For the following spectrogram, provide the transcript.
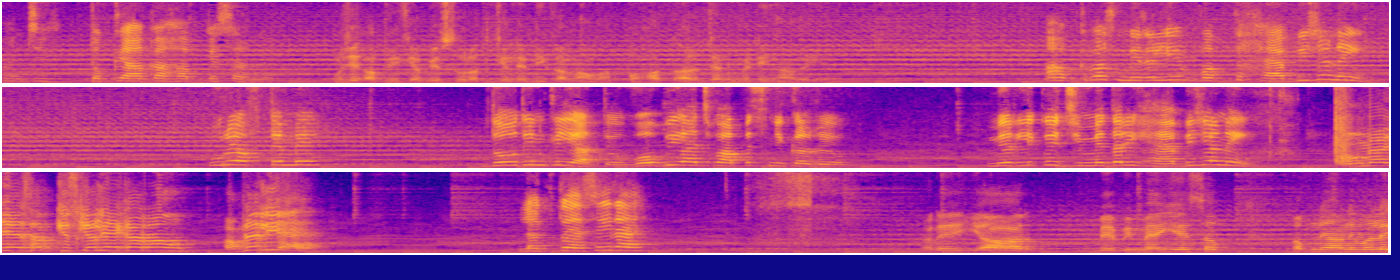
हाँ जी तो क्या कहा आपके सर ने? मुझे अभी के अभी सूरत के लिए निकलना होगा। बहुत अर्जेंट मीटिंग आ गई है। आपके पास मेरे लिए वक्त है भी या नहीं? पूरे हफ़्ते में दो दिन के लिए आते हो वो भी आज वापस निकल रहे हो। मेरे लिए कोई ज़िम्मेदारी है भी या नहीं? तो मैं ये सब किसके लिए कर रहा हूँ? अपने लिए? लग तो ऐसे ही रहा है। अरे यार बेबी मैं ये सब अपने आने वाले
